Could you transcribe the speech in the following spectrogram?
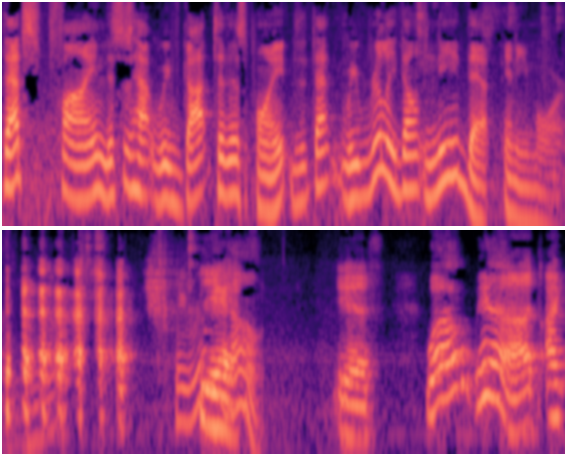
That's fine. This is how we've got to this point that that we really don't need that anymore. you know? we really Yes. don't. Yes. Well, yeah, I,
